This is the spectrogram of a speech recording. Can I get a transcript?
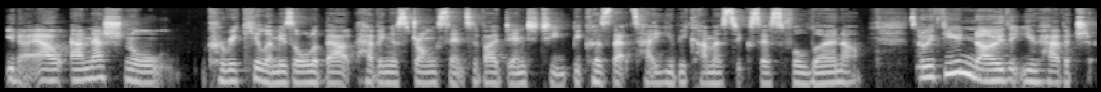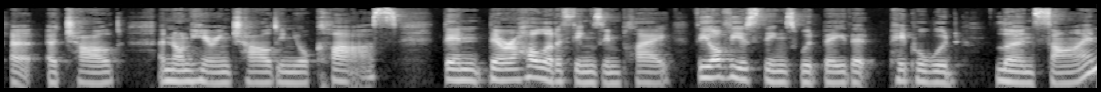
you know, our, our national curriculum is all about having a strong sense of identity because that's how you become a successful learner. So if you know that you have a, ch- a, a child, a non-hearing child in your class, then there are a whole lot of things in play. The obvious things would be that people would learn sign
